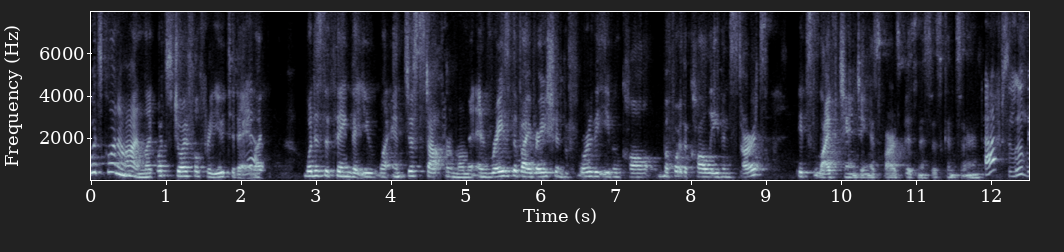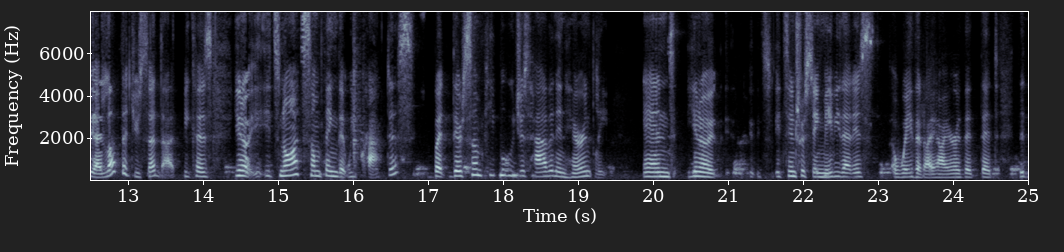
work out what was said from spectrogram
what's going on? Like, what's joyful for you today? Yeah. Like, what is the thing that you want and just stop for a moment and raise the vibration before the even call before the call even starts it's life changing as far as business is concerned Absolutely. I love that you said that because, you know, it's not something that we practice, but there's some people who just have it inherently. And, you know, it's, it's interesting. Maybe that is a way that I hire that, that the,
